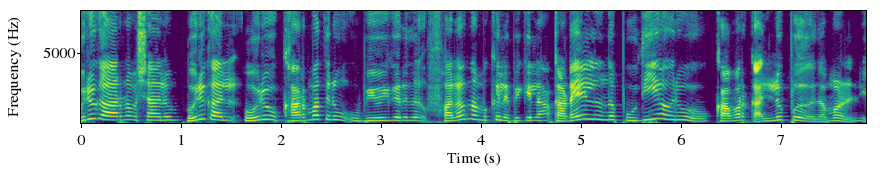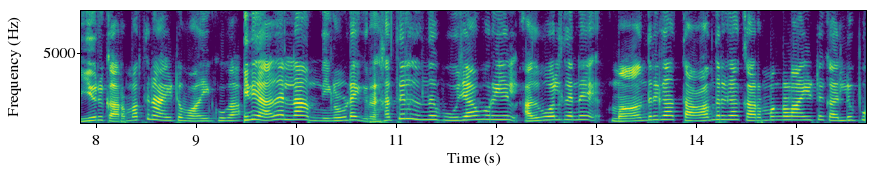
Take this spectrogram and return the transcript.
ഒരു കാരണവശാലും ഒരു കൽ ഒരു കർമ്മത്തിനും ഉപയോഗിക്കരുത്. ഫലം നമുക്ക് ലഭിക്കില്ല. കടയിൽ നിന്ന് പുതിയ ഒരു കവർ കല്ലുപ്പ് നമ്മൾ ഈ ഒരു കർമ്മത്തിനായിട്ട് വാങ്ങിക്കുക. ഇനി അതെല്ലാം നിങ്ങളുടെ ഗ്രഹത്തിൽ നിന്ന് പൂജാമുറിയിൽ അതുപോലെ തന്നെ മാന്ത്രിക താന്ത്രിക കർമ്മങ്ങളായിട്ട് കല്ലുപ്പ്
